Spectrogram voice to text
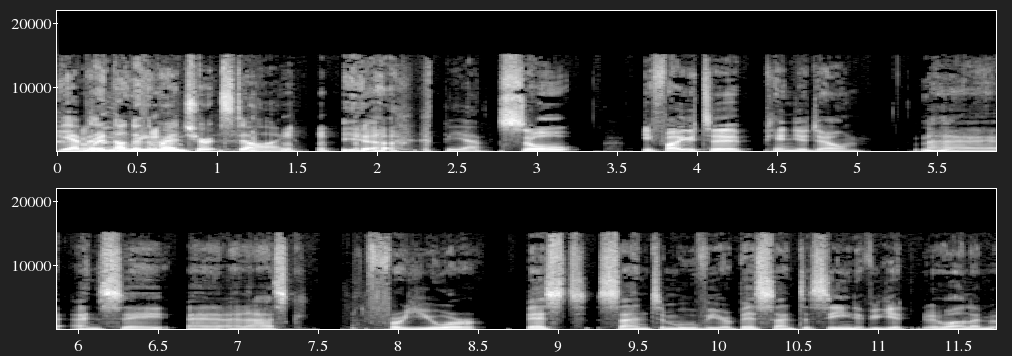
Yeah, but red, none of the red shirts die. Yeah. Yeah. So, if I were to pin you down Mhm. uh, and say uh, and ask for your best Santa movie or best Santa scene, if you get well, I'm,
